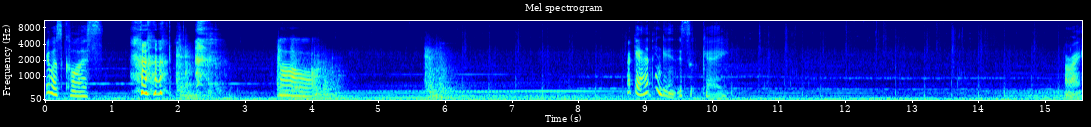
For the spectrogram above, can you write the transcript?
It was close. oh. Okay, I think it's okay. Alright.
